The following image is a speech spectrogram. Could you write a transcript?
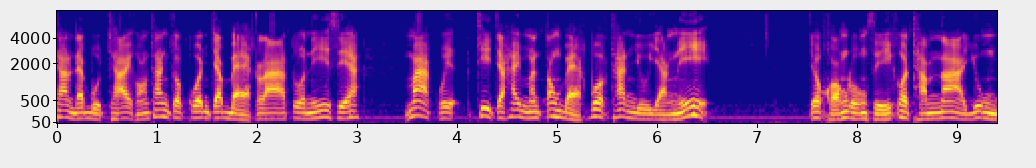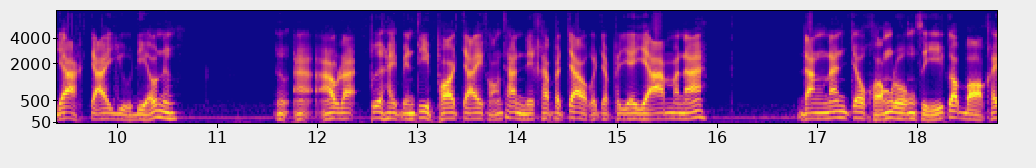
ท่านและบุตรชายของท่านก็ควรจะแบกลาตัวนี้เสีย มากที่จะให้มันต้องแบกพวกท่านอยู่อย่างนี้ เจ้าของโรงสีก็ทำหน้ายุ่งยากใจอยู่เดี๋ยวหนึ่งเอาเอาละเพื่อให้เป็นที่พอใจของท่านเนี่ยข้าพเจ้าก็จะพยายามมานะ ดังนั้นเจ้าของโรงสีก็บอกให้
